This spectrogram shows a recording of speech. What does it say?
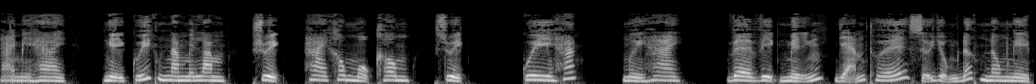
22. Nghị quyết 55 Duyệt 2010 Duyệt QH 12 về việc miễn giảm thuế sử dụng đất nông nghiệp.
